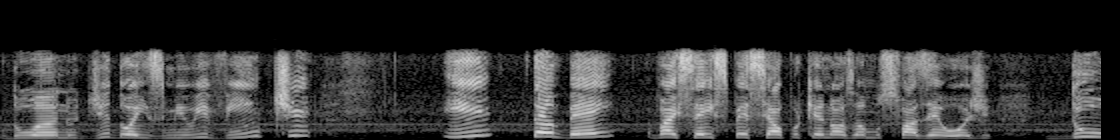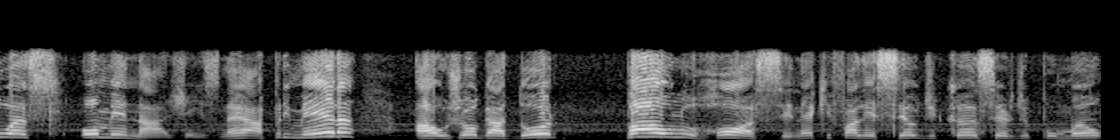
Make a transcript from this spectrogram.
do ano de 2020 e também vai ser especial porque nós vamos fazer hoje duas homenagens, né? A primeira ao jogador Paulo Rossi, né, que faleceu de câncer de pulmão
